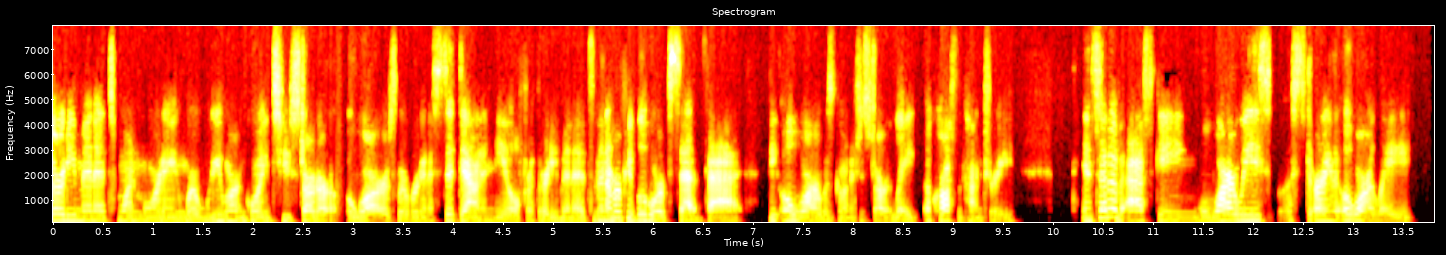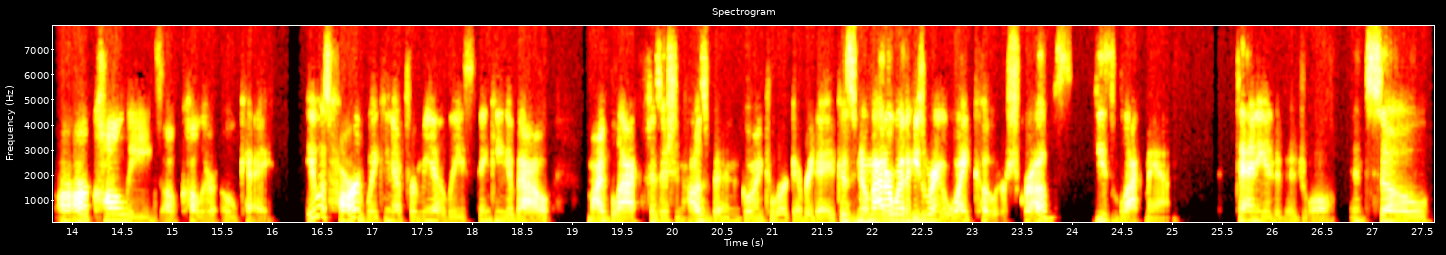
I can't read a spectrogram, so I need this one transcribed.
30 minutes one morning where we weren't going to start our ORs, where we're going to sit down and kneel for 30 minutes. And the number of people who were upset that the OR was going to start late across the country. Instead of asking, well, why are we starting the OR late? Are our colleagues of color okay? It was hard waking up for me, at least, thinking about my Black physician husband going to work every day. Because no matter whether he's wearing a white coat or scrubs, he's a Black man to any individual. And so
